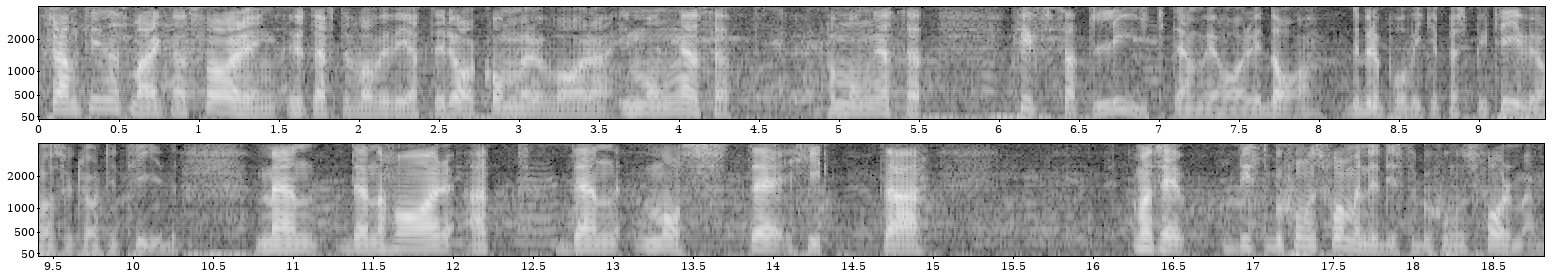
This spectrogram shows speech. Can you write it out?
framtidens marknadsföring utefter vad vi vet idag kommer att vara i många sätt, på många sätt hyfsat lik den vi har idag. Det beror på vilket perspektiv vi har såklart i tid. Men den har att den måste hitta, om man säger distributionsformen är distributionsformen.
